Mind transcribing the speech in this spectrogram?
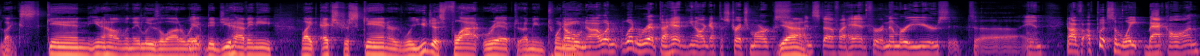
like skin? You know how when they lose a lot of weight, Yeah. did you have any like extra skin, or were you just flat ripped? I mean, twenty. No, no, I wasn't wasn't ripped. I had, you know, I got the stretch marks Yeah. and stuff I had for a number of years. It uh, and you know, I've, I've put some weight back on,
